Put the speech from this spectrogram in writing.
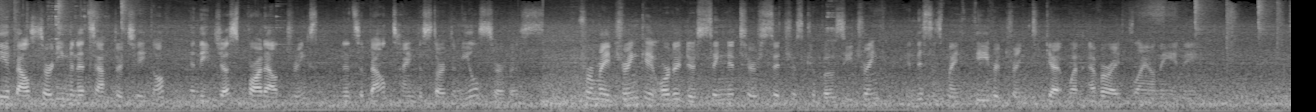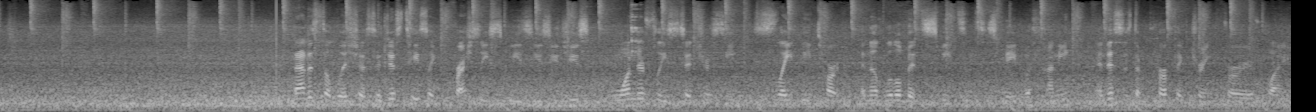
only about 30 minutes after takeoff and they just brought out drinks and it's about time to start the meal service. For my drink, I ordered their signature citrus kabosu drink and this is my favorite drink to get whenever I fly on ANA. That is delicious. It just tastes like freshly squeezed yuzu juice, wonderfully citrusy, slightly tart, and a little bit sweet since it's made with honey. And this is the perfect drink for your flight.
